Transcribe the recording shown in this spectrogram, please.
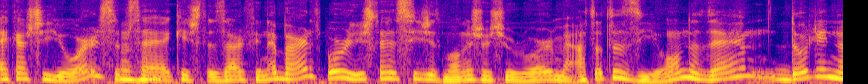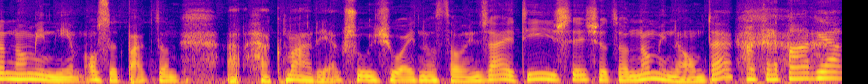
e ka shijuar, sepse mm -hmm. kishte zarfin e bardhë, por ishte si gjithmonë e shoqëruar me atë të ziun dhe doli në nominim, ose të paktën hakmarrja, kështu u quajt në thonjëza, e tij ishte që të nominonte. Hakmarrja,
